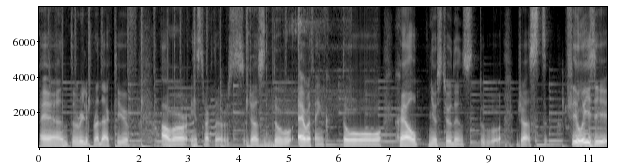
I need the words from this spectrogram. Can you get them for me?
and really productive. Our instructors just do everything to help new students to just feel easy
